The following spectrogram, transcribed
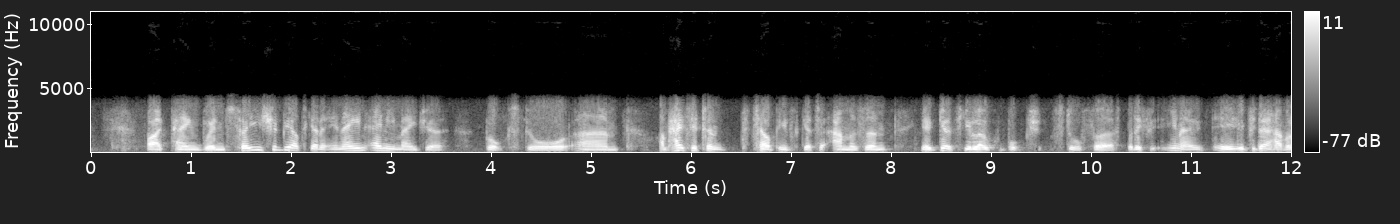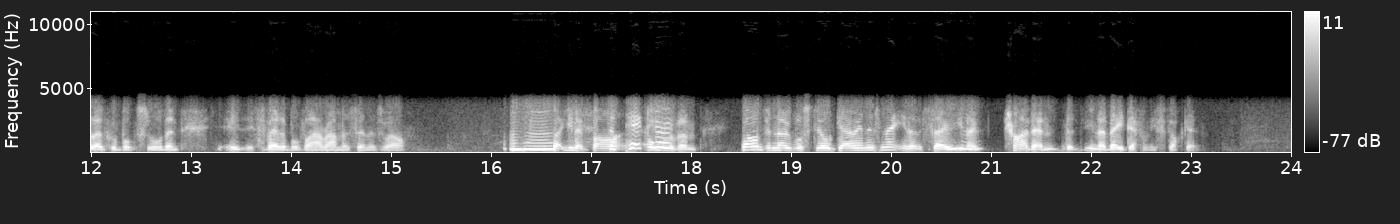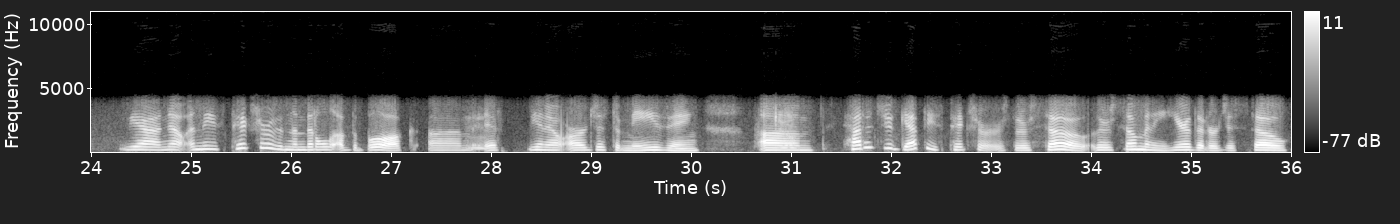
by Penguin. So you should be able to get it in any, any major bookstore. Um, I'm hesitant to tell people to go to Amazon. You know, go to your local bookstore first. But if you know if you don't have a local bookstore, then it, it's available via Amazon as well. Mhm. But you know, Bar- picture- all of them. Barnes and Noble's still going, isn't it? You know, so you know, Mhm. try them. You know, they definitely stock it. Yeah, no, and these pictures in the middle of the book, um, Mm. if you know are just amazing. Um Yeah. how did you get these pictures? There's so there's so many here that are just so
